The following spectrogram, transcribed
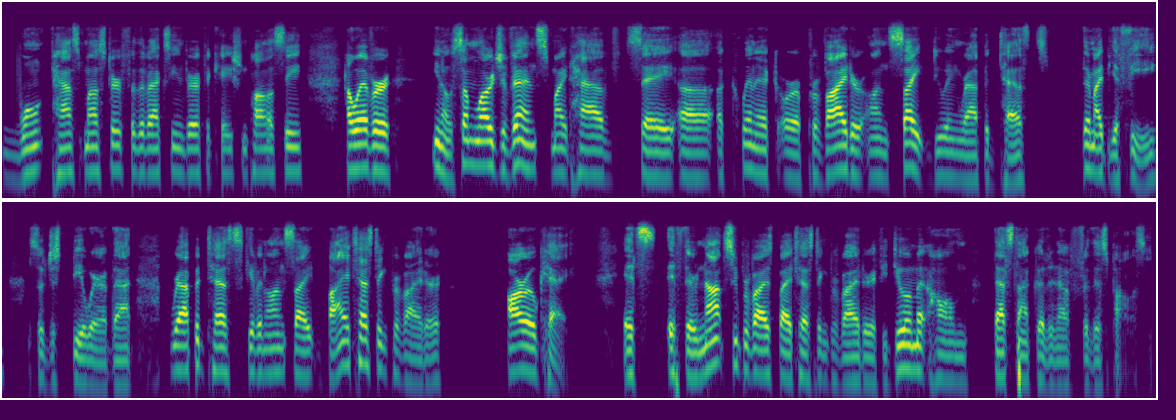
won't pass muster for the vaccine verification policy. However, you know, some large events might have, say, uh, a clinic or a provider on site doing rapid tests. There might be a fee, so just be aware of that. Rapid tests given on site by a testing provider are okay. It's if they're not supervised by a testing provider, if you do them at home, that's not good enough for this policy.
